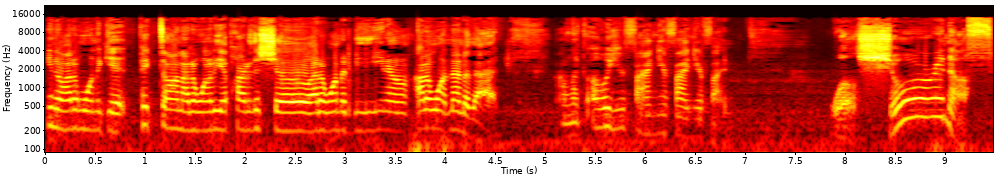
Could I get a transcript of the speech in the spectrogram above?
you know, I don't want to get picked on. I don't want to be a part of the show. I don't want to be, you know, I don't want none of that. I'm like, oh, you're fine, you're fine, you're fine. Well, sure enough,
